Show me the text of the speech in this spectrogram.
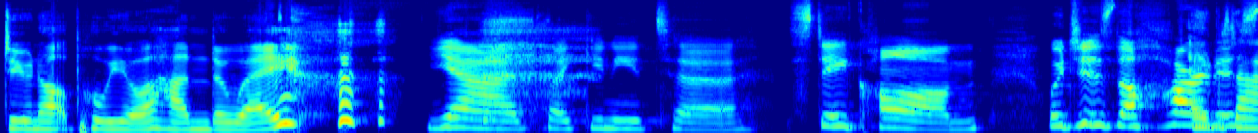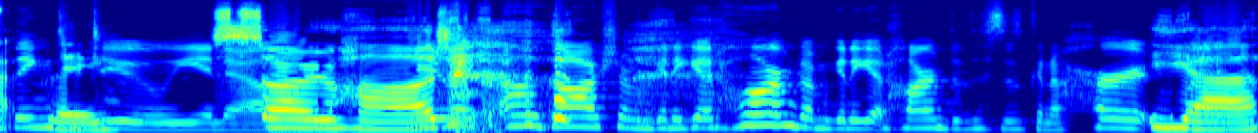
do not pull your hand away. Yeah, it's like you need to stay calm, which is the hardest thing to do, you know. so hard. like, oh gosh, I'm gonna get harmed. I'm gonna get harmed. This is gonna hurt. but yeah,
